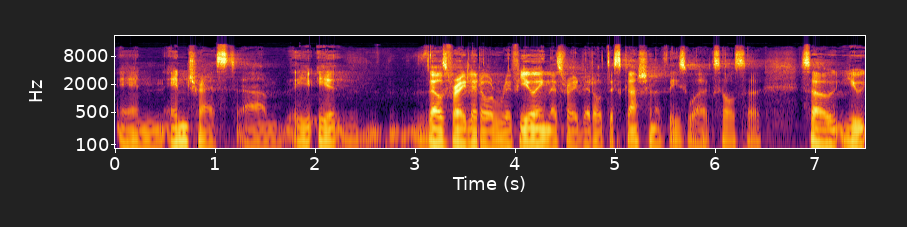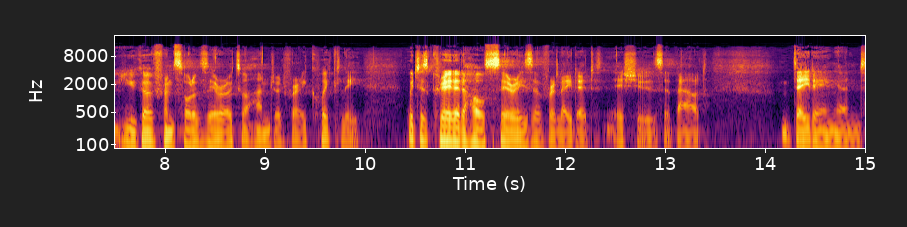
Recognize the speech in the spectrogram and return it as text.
in interest. Um, there was very little reviewing. There's very little discussion of these works also. So you you go from sort of zero to 100 very quickly, which has created a whole series of related issues about dating and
